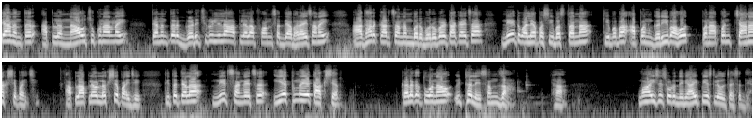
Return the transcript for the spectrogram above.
त्यानंतर आपलं नाव चुकणार नाही. त्यानंतर गडचिरोलीला आपल्याला फॉर्म सध्या भरायचा नाही. आधार कार्डचा नंबर बरोबर टाकायचा. नेटवाल्यापाशी बसताना की बाबा आपण गरीब आहोत पण आपण चाणाक्ष पाहिजे. आपलं आपल्यावर लक्ष पाहिजे. तिथं त्याला नीट सांगायचं एक न एक अक्षर. कळलं का तुझं नाव? विठ्ठल आहे समजा. हां. मग आयुष्य सोडून दे मी आय पी एस लेवलचा आहे सध्या.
